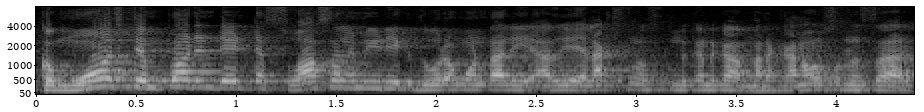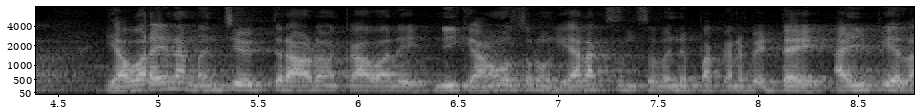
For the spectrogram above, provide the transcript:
ఒక మోస్ట్ ఇంపార్టెంట్ ఏంటంటే సోషల్ మీడియాకి దూరంగా ఉండాలి. అలాగే ఎలక్షన్ వస్తుంది కనుక మనకు అనవసరం సార్. ఎవరైనా మంచి వ్యక్తి రావడం కావాలి. నీకు అనవసరం ఎలక్షన్స్ అవన్నీ పక్కన పెట్టాయి. ఐపీఎల్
